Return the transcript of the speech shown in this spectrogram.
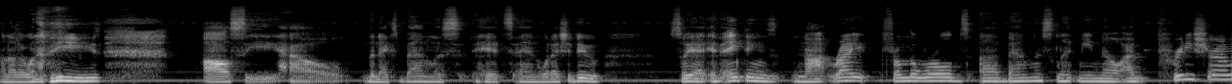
another one of these. I'll see how the next ban list hits and what I should do. So yeah, if anything's not right from the world's uh, ban list, let me know. I'm pretty sure I'm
